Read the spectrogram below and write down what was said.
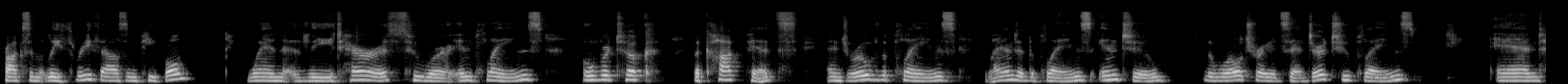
approximately 3,000 people when the terrorists who were in planes overtook the cockpits and drove the planes, landed the planes into the World Trade Center, two planes, and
